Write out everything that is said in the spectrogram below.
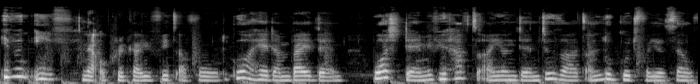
even if na okrika you fit afford, go ahead and buy them. Wash them. If you have to iron them, do that and look good for yourself.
